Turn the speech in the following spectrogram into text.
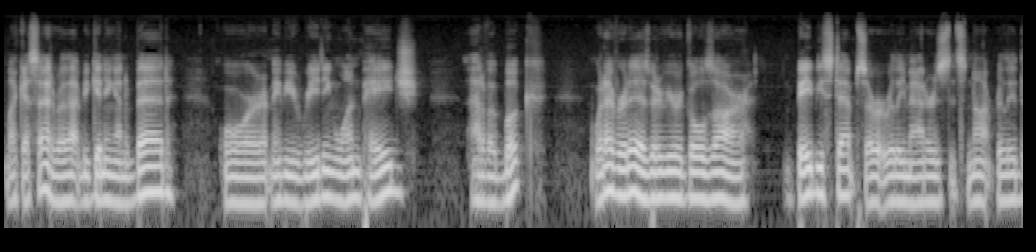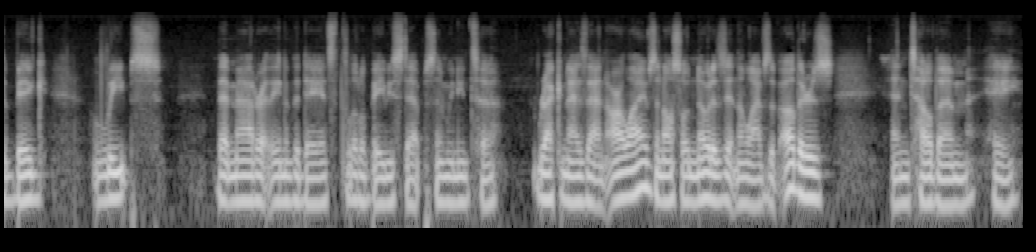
Like I said, whether that be getting out of bed or maybe reading one page out of a book, whatever it is, whatever your goals are, baby steps are what really matters. It's not really the big leaps that matter at the end of the day. It's the little baby steps, and we need to recognize that in our lives and also notice it in the lives of others and tell them, hey,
